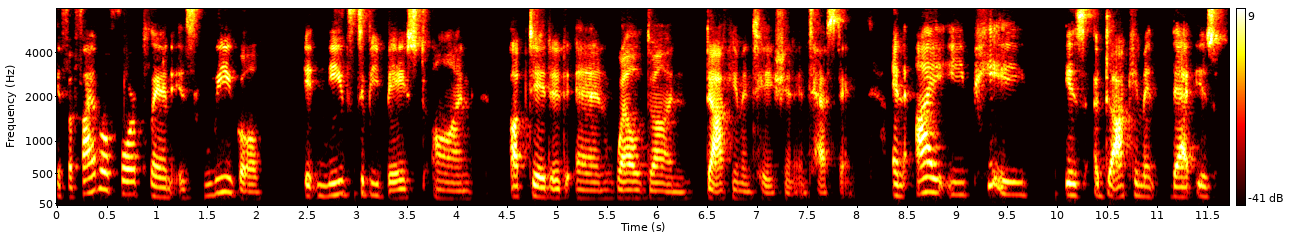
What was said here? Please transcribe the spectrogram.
if a 504 plan is legal, it needs to be based on updated and well done documentation and testing. An IEP is a document that is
